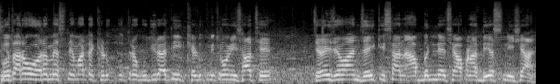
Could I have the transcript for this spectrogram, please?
જોતા રહો રમેશને માટે ખેડૂત પુત્ર ગુજરાતી ખેડૂત મિત્રોની સાથે. જય જવાન, જય કિસાન, આ બંને છે આપણા દેશની શાન.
